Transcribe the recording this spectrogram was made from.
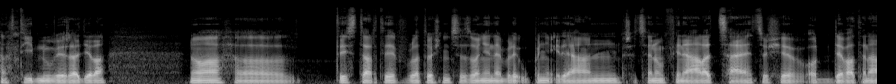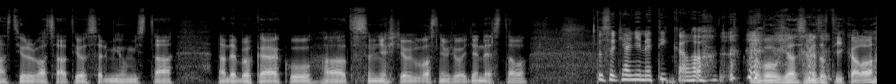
týdnů vyřadila. No a ty starty v letošní sezóně nebyly úplně ideální, přece jenom finále C, což je od 19. do 27. místa na double kajaku, a to se mě ještě vlastně v životě nestalo. To se tě ani netýkalo. No bohužel se mi to týkalo.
